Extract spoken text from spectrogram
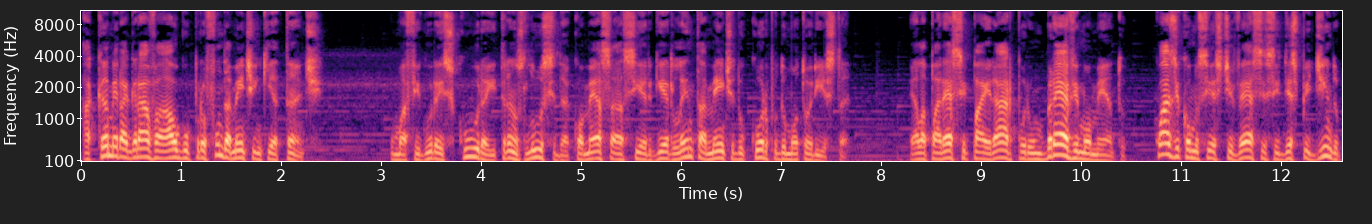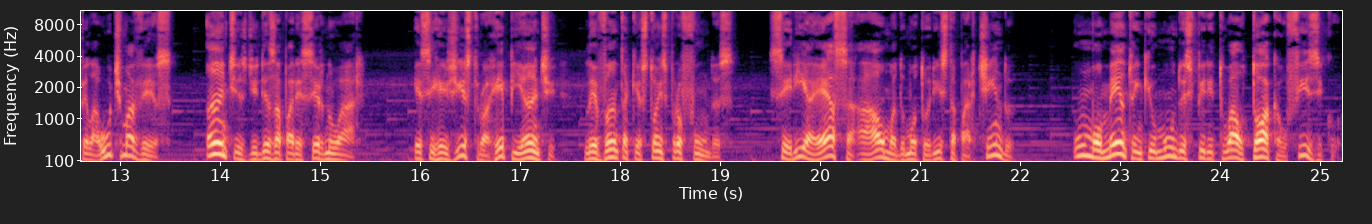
a câmera grava algo profundamente inquietante. Uma figura escura e translúcida começa a se erguer lentamente do corpo do motorista. Ela parece pairar por um breve momento, quase como se estivesse se despedindo pela última vez, antes de desaparecer no ar. Esse registro arrepiante levanta questões profundas. Seria essa a alma do motorista partindo? Um momento em que o mundo espiritual toca o físico?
